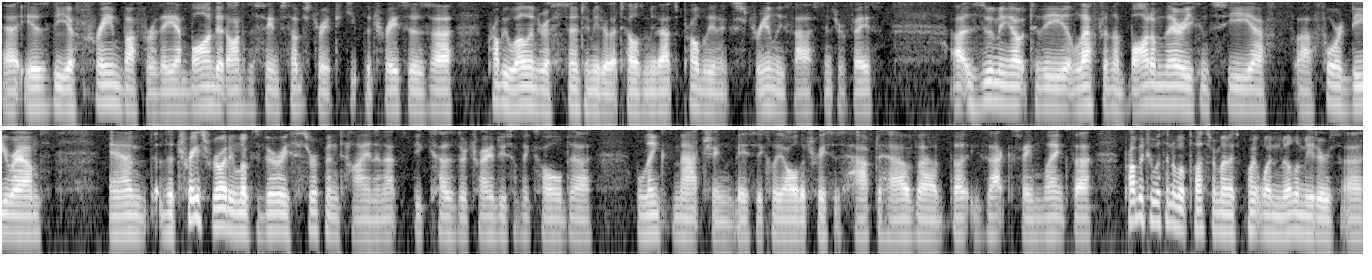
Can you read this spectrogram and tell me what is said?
uh, is the uh, frame buffer. They uh, bond it onto the same substrate to keep the traces probably well under a centimeter. That tells me that's probably an extremely fast interface. zooming out to the left and the bottom there, you can see four DRAMs. And the trace routing looks very serpentine, and that's because they're trying to do something called length matching. Basically, all the traces have to have uh, the exact same length, uh, probably to within about plus or minus 0.1 millimeters, uh,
